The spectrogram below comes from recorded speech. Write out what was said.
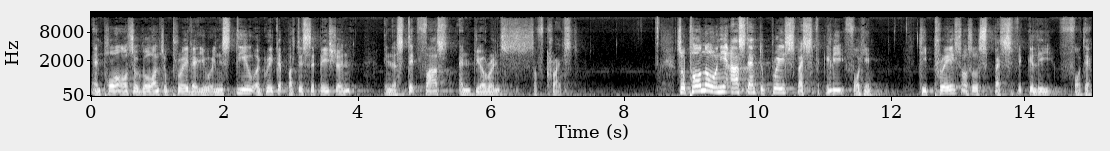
And Paul also go on to pray that you will instill a greater participation in the steadfast endurance of Christ. So Paul not only asks them to pray specifically for him, he prays also specifically for them.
